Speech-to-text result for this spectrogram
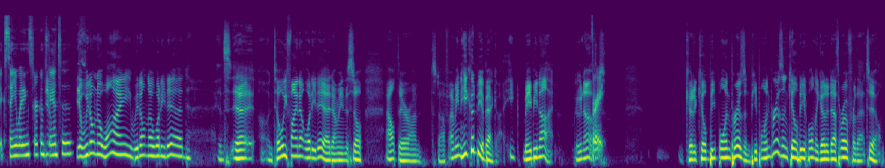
extenuating circumstances. yeah, we don't know why. We don't know what he did. It's uh, until we find out what he did. I mean, it's still out there on stuff. I mean, he could be a bad guy. He maybe not. Who knows? Right. Could have killed people in prison. People in prison kill people, and they go to death row for that too.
